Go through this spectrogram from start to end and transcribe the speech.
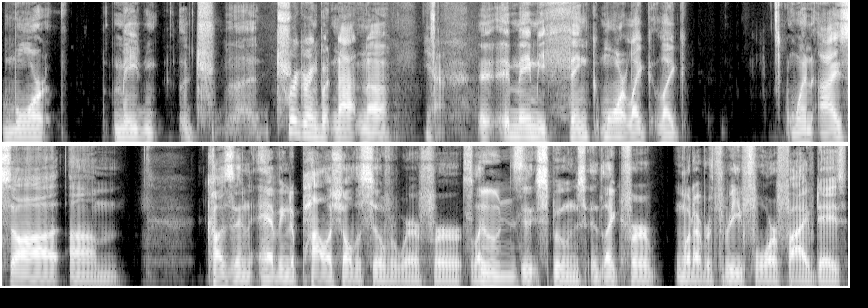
more made tr- uh, triggering, but not in a. Yeah. It, it made me think more. Like like when I saw um, cousin having to polish all the silverware for like Spoons. uh, spoons uh, like for whatever three four five days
